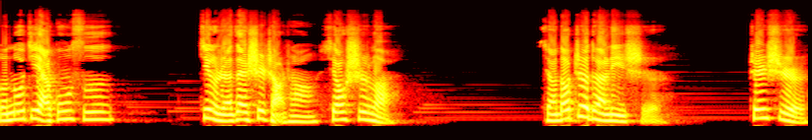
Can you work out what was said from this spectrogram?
和诺基亚公司，竟然在市场上消失了。想到这段历史，真是。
